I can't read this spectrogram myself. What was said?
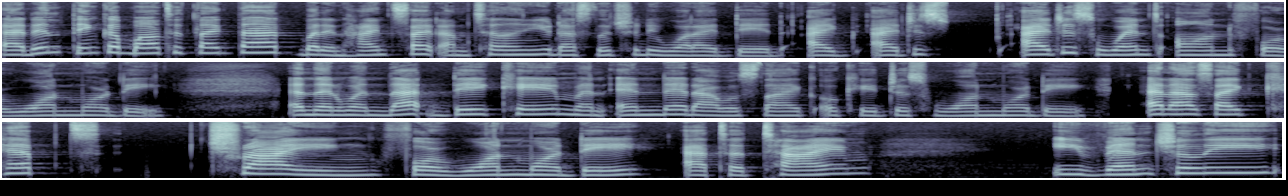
I didn't think about it like that, but in hindsight, I'm telling you that's literally what I did. I I just I just went on for one more day. And then when that day came and ended, I was like, okay, just one more day. And as I kept trying for one more day at a time, eventually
